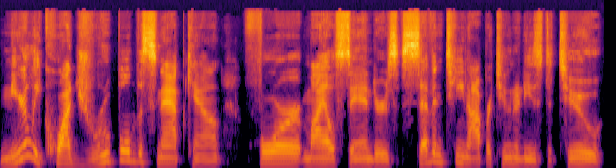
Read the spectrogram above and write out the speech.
nearly quadrupled the snap count for Miles Sanders, 17 opportunities to two.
